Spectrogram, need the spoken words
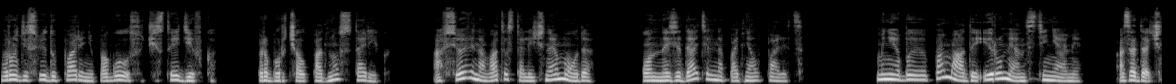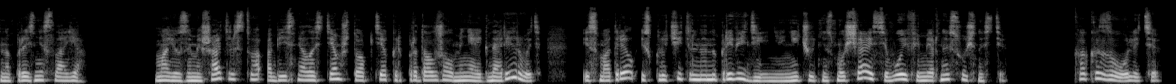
Вроде с виду парень, и по голосу чистая девка», — пробурчал под нос старик. «А все виновата столичная мода». Он назидательно поднял палец. «Мне бы помады и румян с тенями», — озадаченно произнесла я. Мое замешательство объяснялось тем, что аптекарь продолжал меня игнорировать и смотрел исключительно на привидение, ничуть не смущаясь его эфемерной сущности. «Как изволите».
